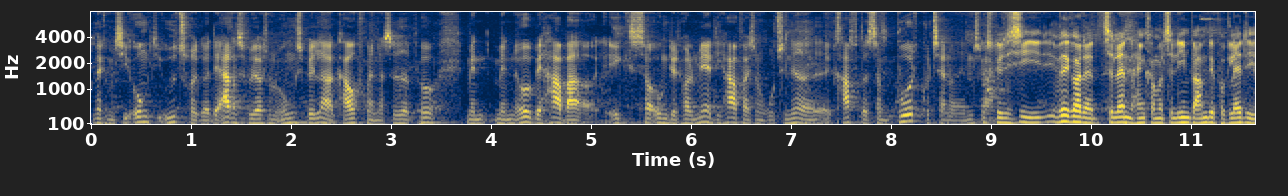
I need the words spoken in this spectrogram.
hvad kan man sige, ungt i udtryk, og det er der selvfølgelig også nogle unge spillere, Kaufmann og så videre på, men, men OB har bare ikke så ungt et hold mere, de har faktisk nogle rutinerede kræfter, som burde kunne tage noget Jeg ansvar. skulle lige sige, jeg ved godt, at Talent han kommer til at ligne Bambi på glat i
